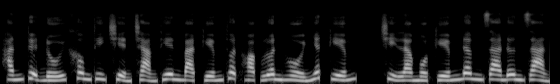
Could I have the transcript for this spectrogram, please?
hắn tuyệt đối không thi triển trảm thiên bạt kiếm thuật hoặc luân hồi nhất kiếm, chỉ là một kiếm đâm ra đơn giản.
